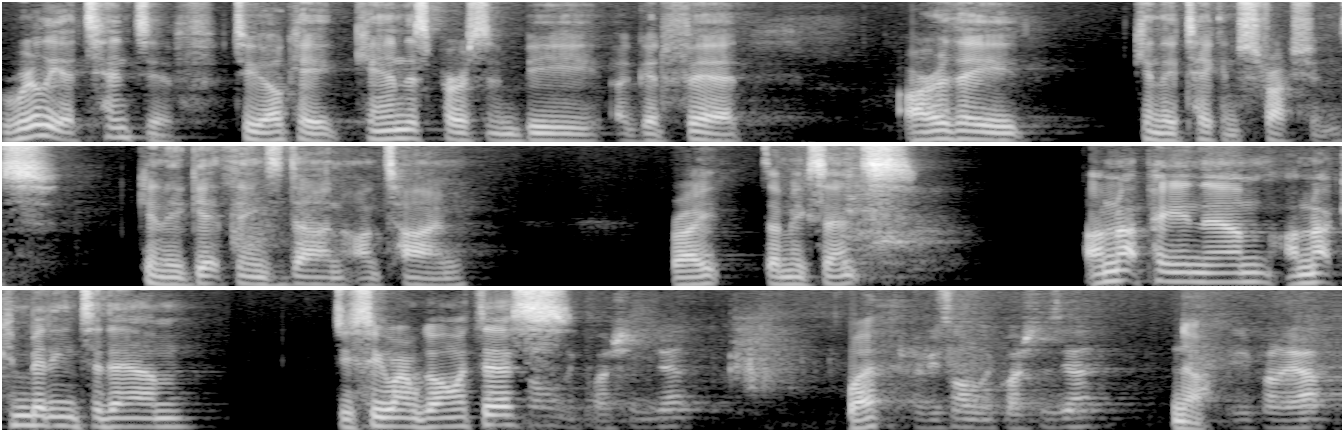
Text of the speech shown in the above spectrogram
really attentive to, okay, can this person be a good fit? Are they, can they take instructions? Can they get things done on time? Right? Does that make sense? I'm not paying them. I'm not committing to them. Do you see where I'm going with this? Any questions yet? What? Have you solved the questions yet? No. Can you it out?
